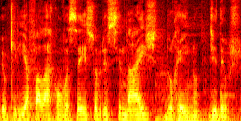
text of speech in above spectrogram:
eu queria falar com vocês sobre os sinais do reino de Deus.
